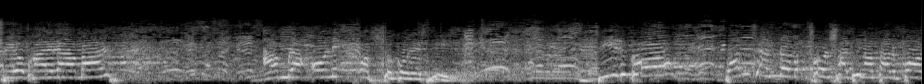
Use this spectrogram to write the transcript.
প্রিয় ভাইরা আমার, আমরা অনেক কষ্ট করেছি। দীর্ঘ পঞ্চান্ন বছর স্বাধীনতার পর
